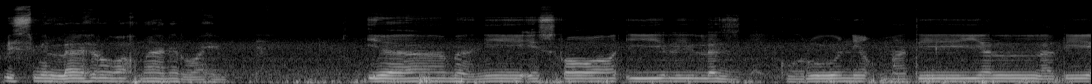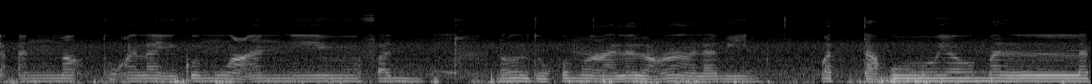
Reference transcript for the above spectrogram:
بسم الله الرحمن الرحيم يا بني إسرائيل اذكروا نعمتي التي أنعمت عليكم وأني فضلتكم على العالمين Wattaqu yawman la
